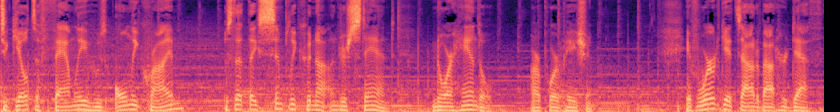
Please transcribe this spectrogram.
To guilt a family whose only crime was that they simply could not understand nor handle our poor patient. If word gets out about her death,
